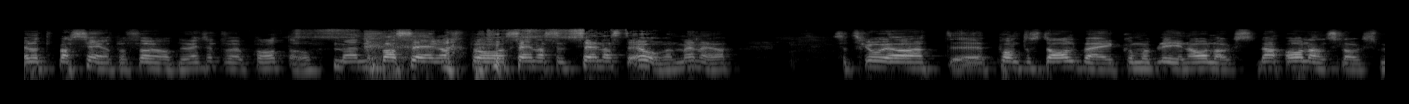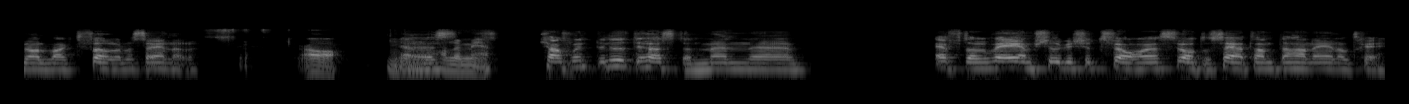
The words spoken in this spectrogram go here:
eller baserat på förra året, nu vet jag inte vad jag pratar om, men baserat på senaste, senaste åren menar jag, så tror jag att eh, Pontus Dahlberg kommer bli en A-landslagsmålvakt förr eller senare. Ja, jag Eh, håller med. Kanske inte nu till hösten, men eh, efter VM 2022 har jag svårt att säga att han inte han är en av tre.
